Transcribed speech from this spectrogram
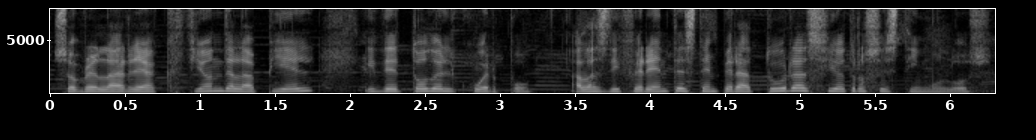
sobre la reacción de la piel y de todo el cuerpo a las diferentes temperaturas y otros estímulos.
